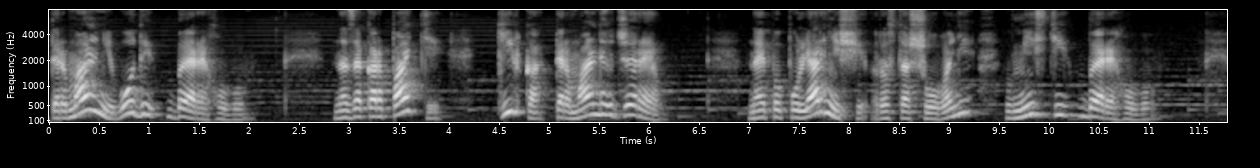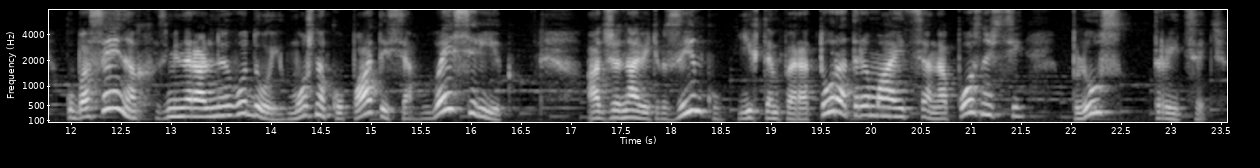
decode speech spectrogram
Термальні води Берегово. На Закарпатті кілька термальних джерел. Найпопулярніші розташовані в місті Берегово. У басейнах з мінеральною водою можна купатися весь рік, адже навіть взимку їх температура тримається на позначці плюс 30.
